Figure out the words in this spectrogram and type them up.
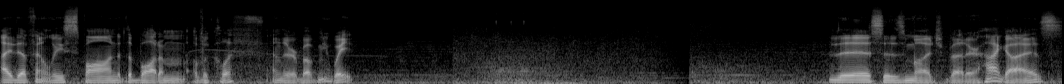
I definitely spawned at the bottom of a cliff, and they're above me. Wait, This is much better. Hi, guys.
